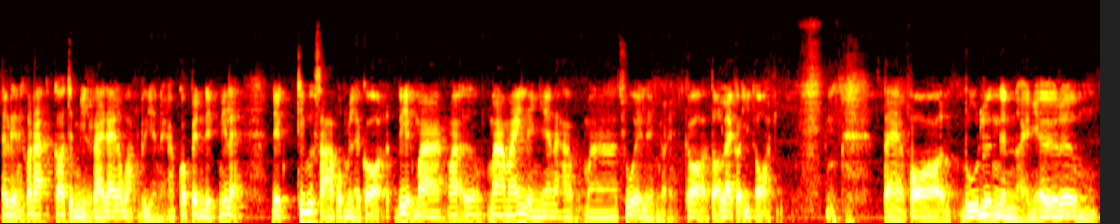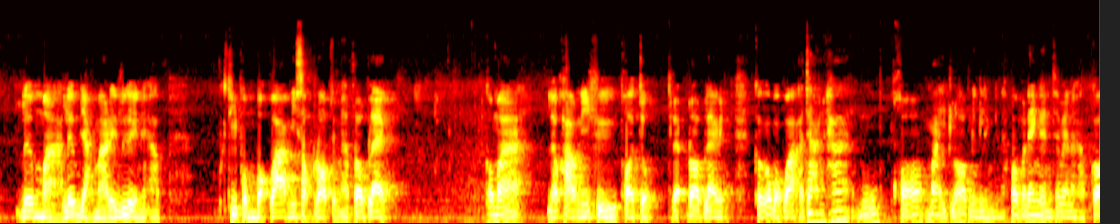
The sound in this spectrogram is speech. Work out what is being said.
นักเรียนก็ได้ก็จะมีรายได้ระหว่างเรียนนะครับ ก็เป็นเด็กนี่แหละ เด็กที่ปรึกษาผมนี่แหละก็เรียกมาว่าเออมาไหมอะไรเงี้ยนะครับ มาช่วยอะไรหน่อย ก็ตอนแรกก็อิดออดแต่พอรู้เรื่องเงินหน่อยเออเริ่มเริ่มมาเริ่มอยากมาเรื่อยๆนะครับ ที่ผมบอกว่ามีสองรอบใช่ไหมครับ รอบแรก ก็มา แล้วคราวนี้คือพอจบรอบแรกเขาก็บอกว่าอาจารย์คะหนูขอมาอีกรอบหนึ่งเงี้ยนะพอมาได้เงินใช่ไหมนะครับ ก็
